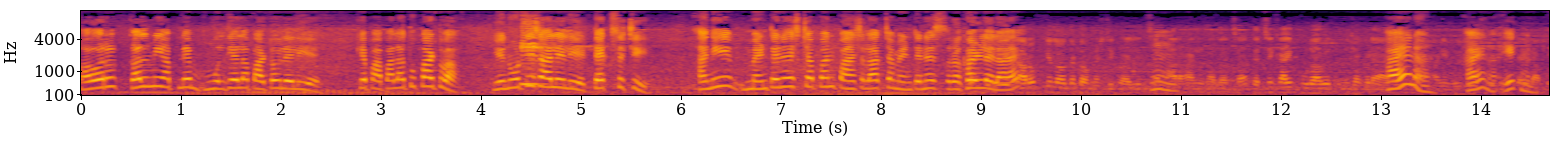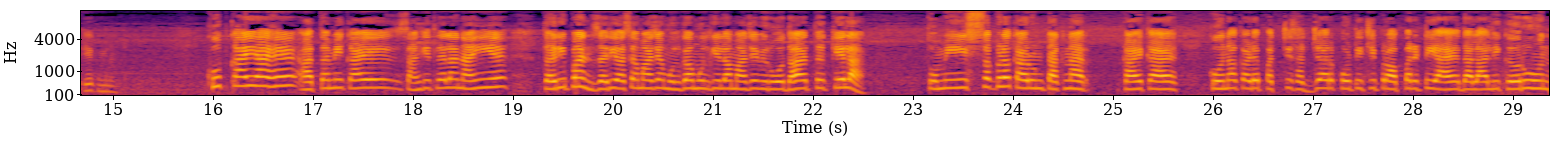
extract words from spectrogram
और कल मी आपल्या मुलगेला पाठवलेली आहे. की पापाला तू पाठवा. ही नोटीस आलेली आहे. टॅक्सची आणि मेंटेनन्सच्या पण पाच लाखचा मेंटेनन्स रखडलेला आहे. आरोप केला होता डोमेस्टिक व्हायलन्सचा मारहाण झाल्याचा. त्याचे काही पुरावे तुमच्याकडे आहे ना आहे ना. एक मिनिट एक मिनिट. खूप काही आहे. आता मी काय सांगितलेलं नाहीये. तरी पण जरी असं माझ्या मुलगा मुलगीला माझ्या विरोधात केला तो मी सगळं काढून टाकणार. काय काय? कोणाकडे पच्चीस हजार कोटीची प्रॉपर्टी आहे दलाली करून.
